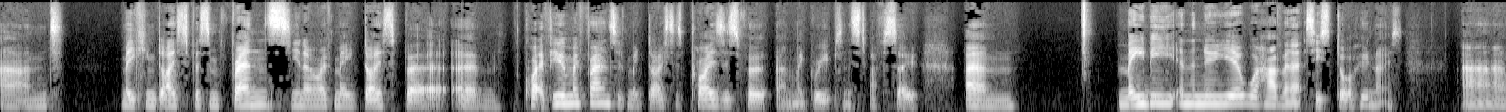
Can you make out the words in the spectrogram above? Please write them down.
and making dice for some friends. You know, I've made dice for um, quite a few of my friends. I've made dice as prizes for um, my groups and stuff. So um, maybe in the new year we'll have an Etsy store. Who knows? Uh,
